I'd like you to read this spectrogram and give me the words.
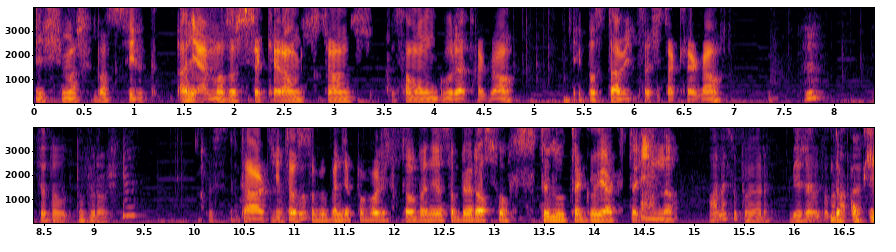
jeśli masz chyba silk. A nie, możesz siekierą ściąć samą górę tego i postawić coś takiego. I co, to, to wyrośnie? To jest... Tak, i to Drzewko? sobie będzie powoli, to będzie sobie rosło w stylu tego jak te inne. Ale super, bierzemy to na chatę. Dopóki,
